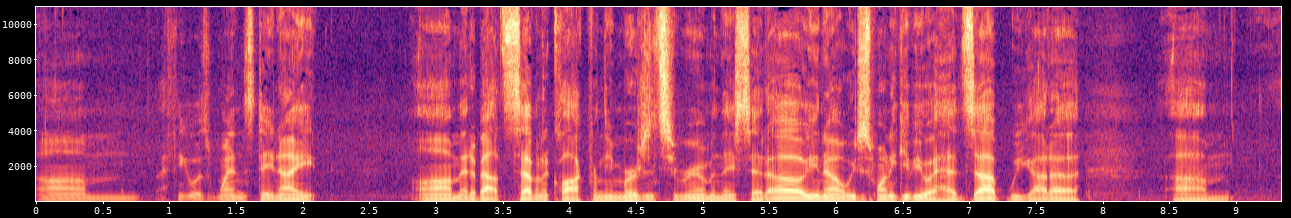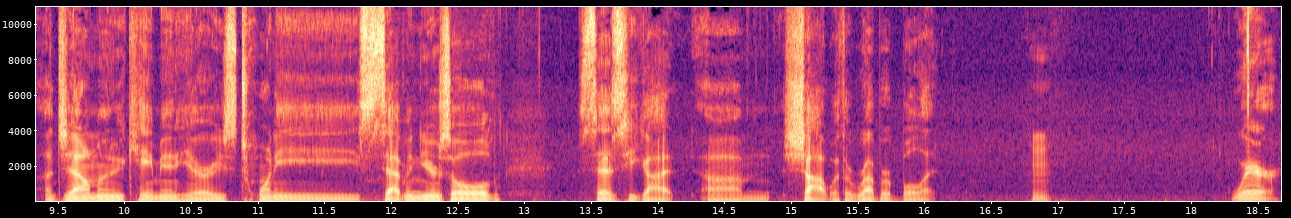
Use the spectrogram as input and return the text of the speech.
Um, I think it was Wednesday night. Um, at about seven o'clock from the emergency room, and they said, "Oh, you know, we just want to give you a heads up. We got a um, a gentleman who came in here. He's 27 years old. Says he got um, shot with a rubber bullet. Hmm. Where?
